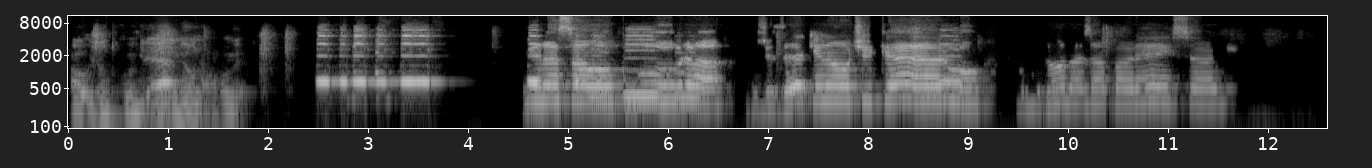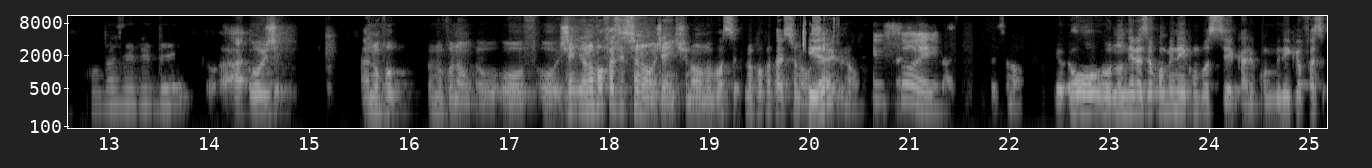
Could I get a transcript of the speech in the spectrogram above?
ao- junto com o Guilherme ou não, vamos ver. E nessa loucura de dizer que não te quero, mudando as aparências, com as evidências. Ah, Hoje, eu não vou, eu não vou não. Ô, ô, gente, eu não vou fazer isso não, gente. Não, não vou, não vou contar isso não, Quê? sério, não. O que foi? Não vou faz isso não. Eu, eu, Noneiras, eu combinei com você, cara. Eu combinei que eu fazia.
